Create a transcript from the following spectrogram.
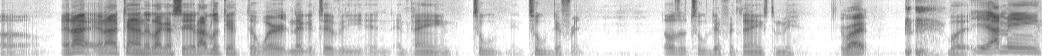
Uh, and I and I kind of like I said, I look at the word negativity and, and pain two two different. Those are two different things to me. Right. But Yeah, I mean,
